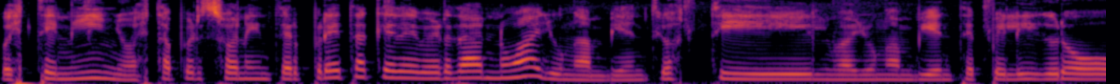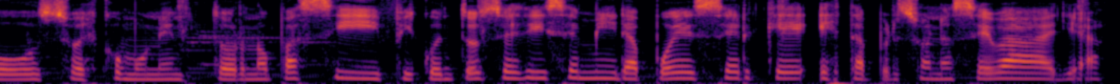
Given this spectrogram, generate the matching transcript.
o este niño, esta persona interpreta que de verdad no hay un ambiente hostil, no hay un ambiente peligroso, es como un entorno pacífico, entonces dice, mira, puede ser que esta persona se vaya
